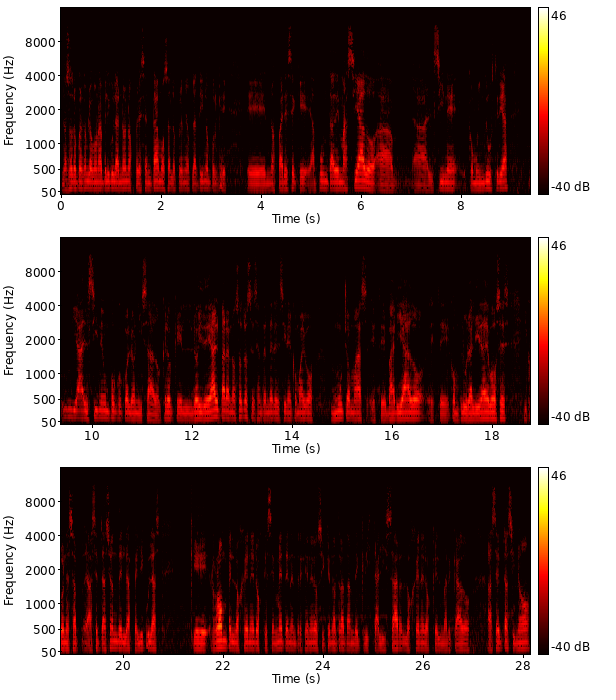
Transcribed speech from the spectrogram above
Nosotros, por ejemplo, con una película no nos presentamos a los premios platino porque eh, nos parece que apunta demasiado al cine como industria y al cine un poco colonizado. Creo que lo ideal para nosotros es entender el cine como algo mucho más este, variado, este, con pluralidad de voces y con esa aceptación de las películas que rompen los géneros, que se meten entre géneros y que no tratan de cristalizar los géneros que el mercado acepta, sino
